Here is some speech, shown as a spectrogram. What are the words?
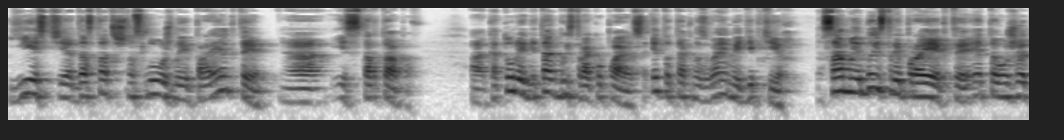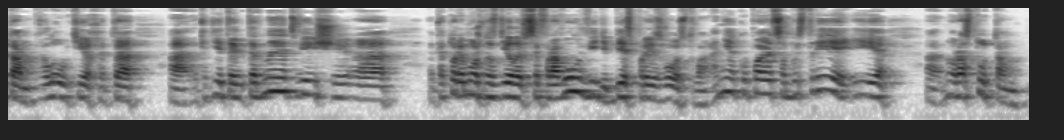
есть достаточно сложные проекты э, из стартапов, э, которые не так быстро окупаются. Это так называемый диптех. Самые быстрые проекты, это уже там low-tech, это какие-то интернет-вещи, которые можно сделать в цифровом виде, без производства. Они окупаются быстрее и ну, растут там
